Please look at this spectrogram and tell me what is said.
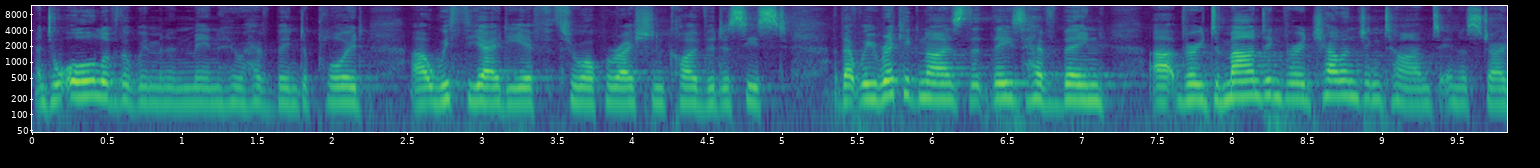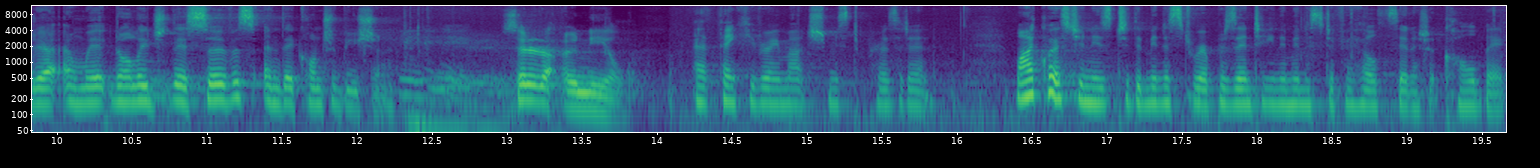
and to all of the women and men who have been deployed uh, with the ADF through Operation COVID Assist, that we recognise that these have been uh, very demanding, very challenging times in Australia and we acknowledge their service and their contribution. Senator O'Neill. Uh, thank you very much, Mr President. My question is to the Minister representing the Minister for Health, Senator Colbeck.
